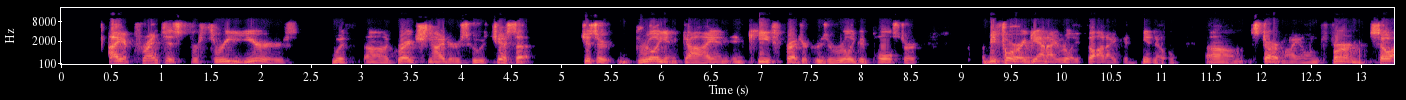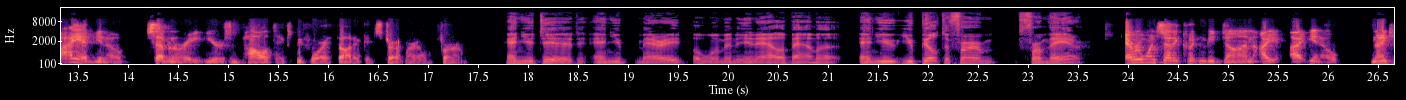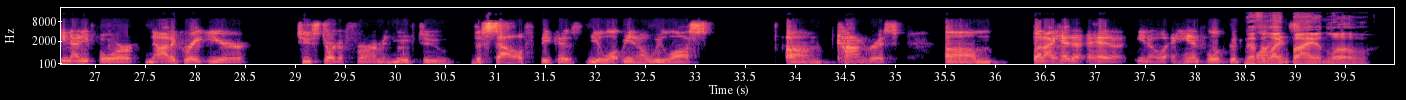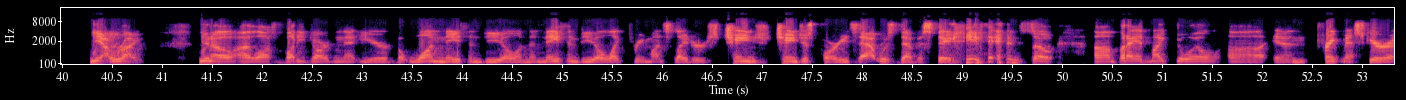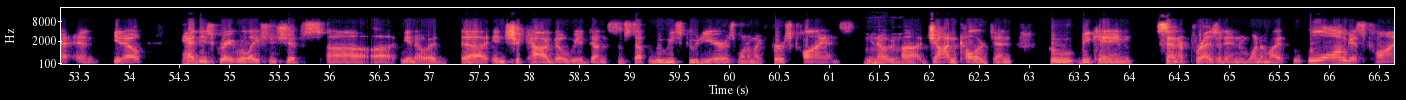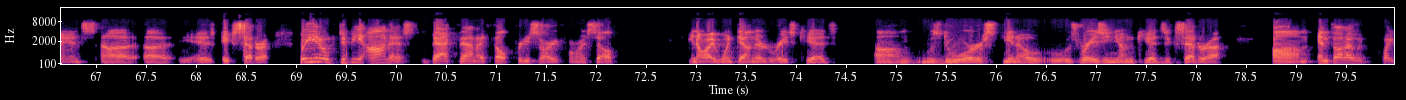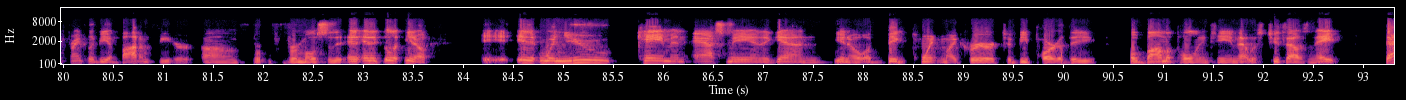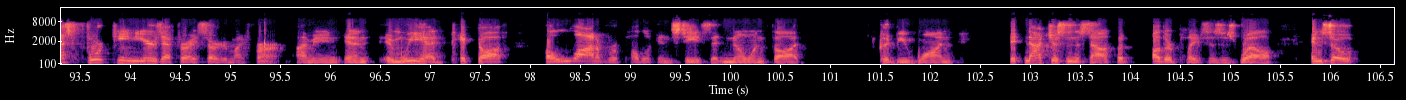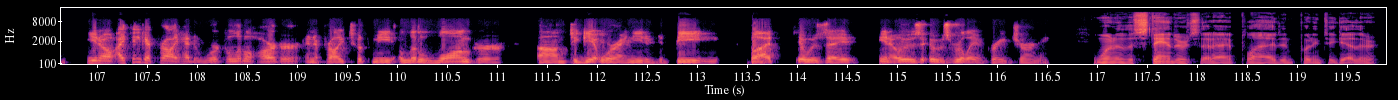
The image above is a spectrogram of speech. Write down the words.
I apprenticed for three years with uh, Greg Schneiders, who was just a just a brilliant guy, and, and Keith Frederick, who's a really good pollster. Before again, I really thought I could, you know, um, start my own firm. So I had, you know, seven or eight years in politics before I thought I could start my own firm. And you did, and you married a woman in Alabama, and you you built a firm from there. Everyone said it couldn't be done. I, I you know, 1994, not a great year to start a firm and move to the South because you lo- you know we lost um, Congress. Um, but I had a, had a, you know a handful of good nothing clients. like buying low. Yeah, right. You know, I lost Buddy Darden that year, but won Nathan Deal, and then Nathan Deal, like three months later, changed changes parties. That was devastating. and so, um, but I had Mike Doyle uh, and Frank Mascara, and you know, had these great relationships. Uh, uh, you know, at, uh, in Chicago, we had done some stuff. Luis Gutierrez, one of my first clients. You mm-hmm. know, uh, John Cullerton, who became Senate president, one of my longest clients, uh, uh, et cetera. But, you know, to be honest, back then I felt pretty sorry for myself. You know, I went down there to raise kids, um, was divorced, you know, was raising young kids, et cetera. Um, and thought I would, quite frankly, be a bottom feeder um, for, for, most of it. And, and it, you know, it, it, when you came and asked me, and again, you know, a big point in my career to be part of the Obama polling team, that was 2008 that's 14 years after I started my firm. I mean, and and we had picked off a lot of Republican seats that no one thought could be won, it, not just in the South, but other places as well. And so, you know, I think I probably had to work a little harder, and it probably took me a little longer um, to get where I needed to be. But it was a, you know, it was it was really a great journey. One of the standards that I applied in putting together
